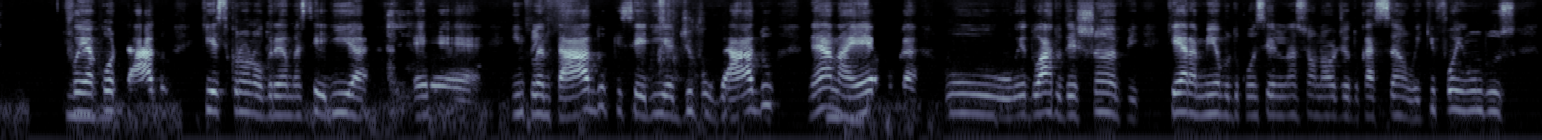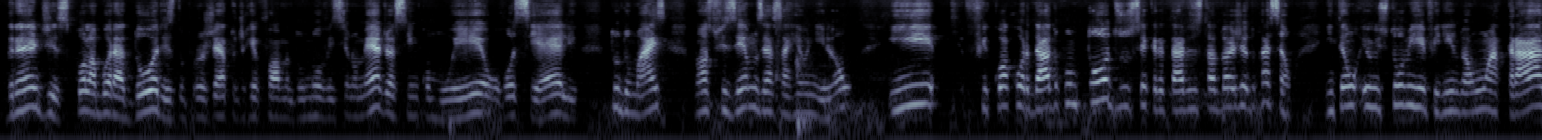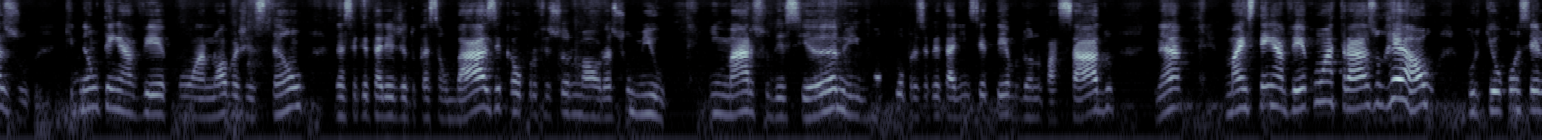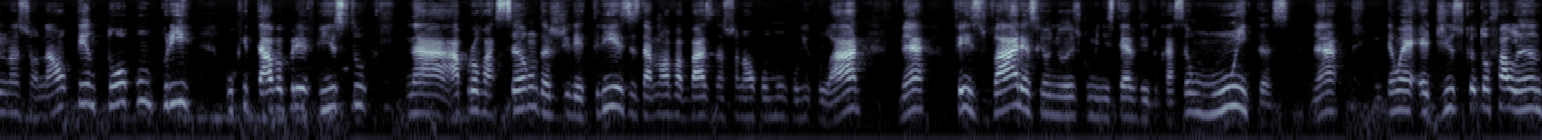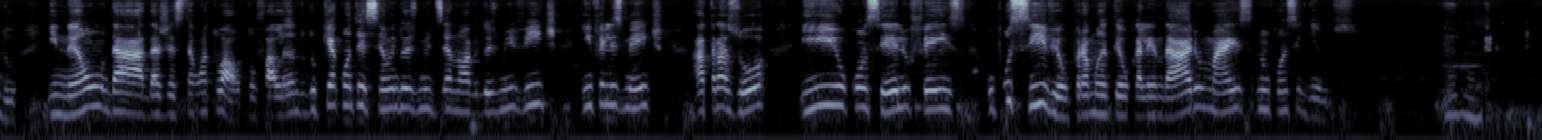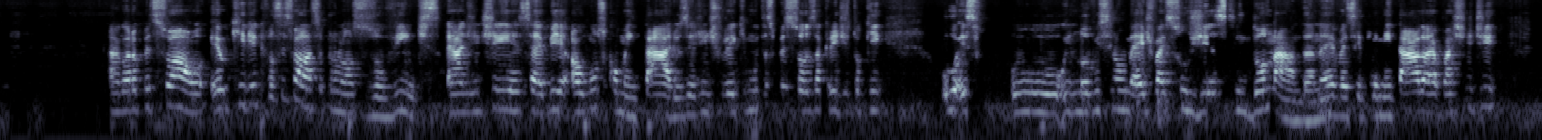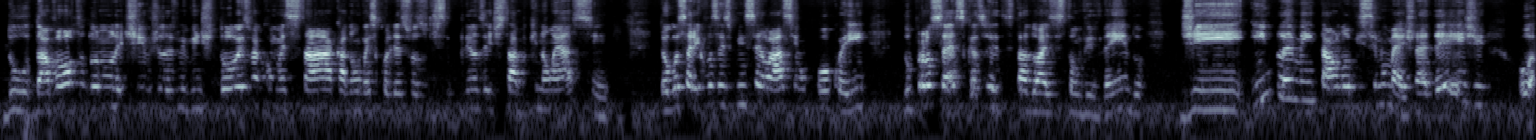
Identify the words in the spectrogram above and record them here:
foi uhum. acordado que esse cronograma seria é, implantado, que seria divulgado. Né? Na uhum. época, o Eduardo Deschamps, que era membro do Conselho Nacional de Educação e que foi um dos grandes colaboradores do projeto de reforma do novo ensino médio, assim como eu, o Rocieli, tudo mais, nós fizemos essa reunião e ficou acordado com todos os secretários estaduais de educação. Então, eu estou me referindo a um atraso que não tem a ver com a nova gestão da Secretaria de Educação Básica. O professor Mauro assumiu em março desse ano e voltou para a secretaria em setembro do ano passado, né? Mas tem a ver com um atraso real porque o Conselho Nacional tentou cumprir o que estava previsto na aprovação das diretrizes da nova Base Nacional Comum Curricular, né? fez várias reuniões com o Ministério da Educação, muitas, né? Então é, é disso que eu estou falando, e não da, da gestão atual. Estou falando do que aconteceu em 2019 e 2020, infelizmente atrasou e o Conselho fez o possível para manter o calendário, mas não conseguimos. Agora, pessoal, eu queria que vocês falassem para os nossos ouvintes. A gente recebe alguns comentários e a gente vê que muitas pessoas acreditam que o, o, o novo ensino médio vai surgir assim do nada, né? Vai ser implementado a partir de do, da volta do ano letivo de 2022 vai começar, cada um vai escolher suas disciplinas, a gente sabe que não é assim. Então, eu gostaria que vocês pincelassem um pouco aí do processo que as redes estaduais estão vivendo de implementar o novo ensino médio, né? Desde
